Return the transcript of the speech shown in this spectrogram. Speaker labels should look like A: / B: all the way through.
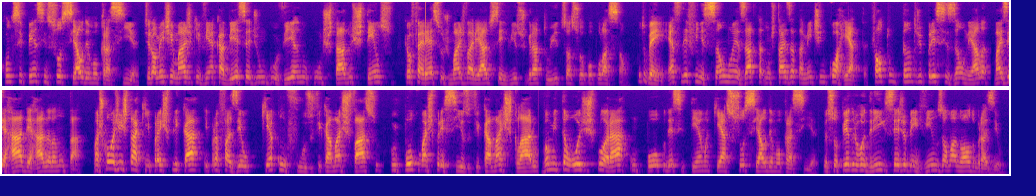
A: Quando se pensa em social-democracia, geralmente a imagem que vem à cabeça é de um governo com um Estado extenso que oferece os mais variados serviços gratuitos à sua população. Muito bem, essa definição não, é exata, não, está exatamente incorreta. Falta um tanto de precisão nela, mas errada, errada ela não está. Mas como a gente está aqui para explicar e para fazer o que é confuso ficar mais fácil, um pouco mais preciso, ficar mais claro, vamos então hoje explorar um pouco desse tema que é a social-democracia. Eu sou Pedro Rodrigues, sejam bem-vindos ao Manual do Brasil.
